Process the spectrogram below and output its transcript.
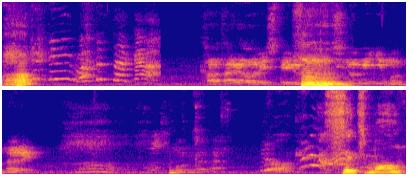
Huh? Hmm. Six months.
